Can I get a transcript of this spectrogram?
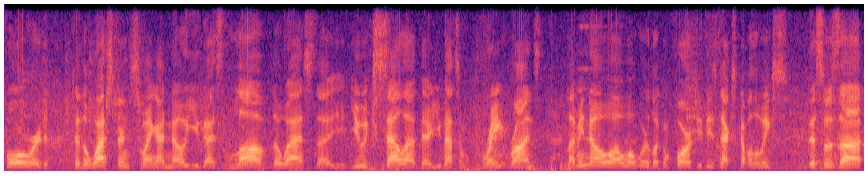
forward to the Western swing. I know you guys love the West. Uh, you, you, excel out there. You've had some great runs. Let me know uh, what we're looking forward to these next couple of weeks. This was uh,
